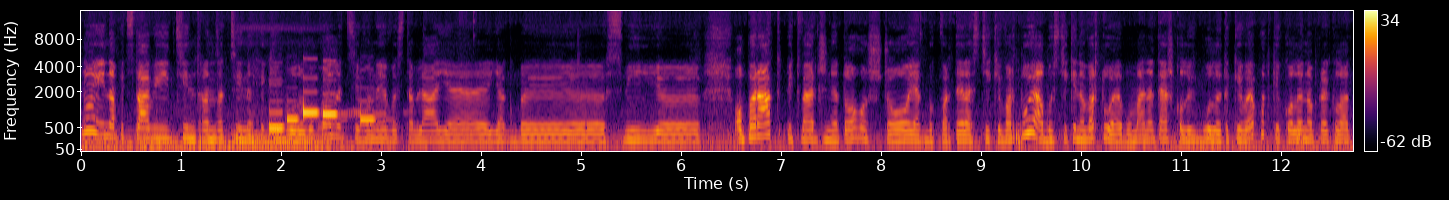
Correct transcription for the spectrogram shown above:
Ну і на підставі цін транзакційних, які були в околиці, вони виставляє якби свій е, операт підтвердження того, що якби квартира стільки вартує або стільки не вартує. Бо в мене теж колись були такі випадки, коли, наприклад.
